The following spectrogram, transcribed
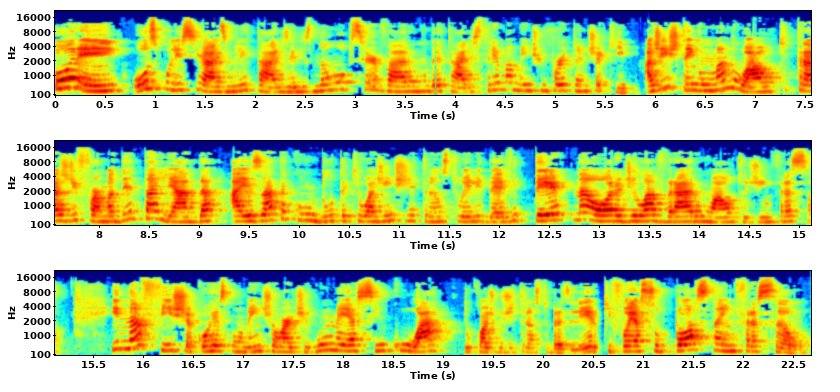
porém, os policiais militares, eles não observaram um detalhe extremamente importante aqui. A gente tem um manual que traz de forma detalhada a exata conduta que o agente de trânsito ele deve ter na hora de lavrar um auto de infração. E na ficha correspondente ao artigo 165A do Código de Trânsito Brasileiro, que foi a suposta infração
